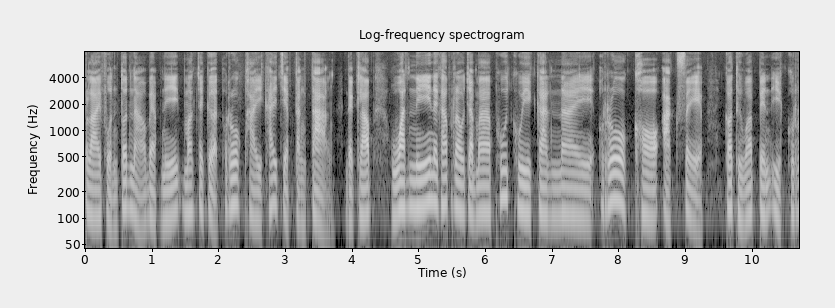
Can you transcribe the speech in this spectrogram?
ปลายฝนต้นหนาวแบบนี้มักจะเกิดโรคภัยไข้เจ็บต่างๆนะครับ วันนี้นะครับเราจะมาพูดคุยกันในโรคคออักเสบก็ถือว่าเป็นอีกโร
